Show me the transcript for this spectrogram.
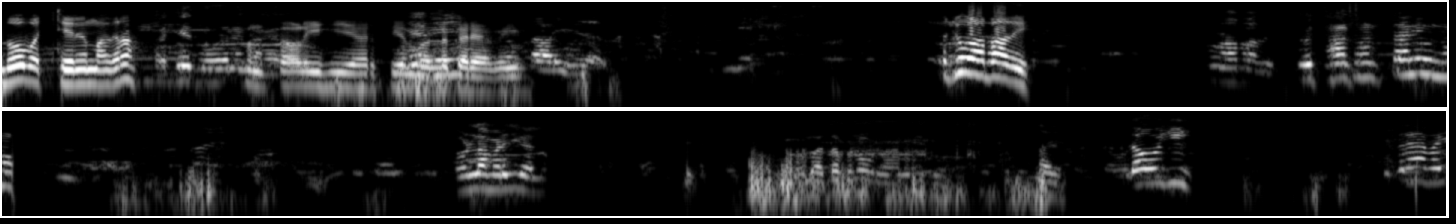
ਦੋ ਬੱਚੇ ਨੇ ਮਗਰ 45000 ਰੁਪਏ ਮੁੱਲ ਕਰਿਆ ਬਈ ਝੋਲਾ ਪਾ ਦੇ ਕੋਈ ਥਾਂ ਸੁਣਤਾ ਨਹੀਂ ਉਹਨੂੰ ਹੁਣ ਲਾ ਮੜੀ ਜੀ ਗੱਲ ਮੈਂ ਤਾਂ ਬਣਾਉਣਾ ਲਓ ਜੀ ਕਿਧਰ ਹੈ ਭਾਈ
